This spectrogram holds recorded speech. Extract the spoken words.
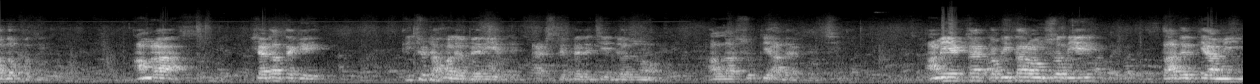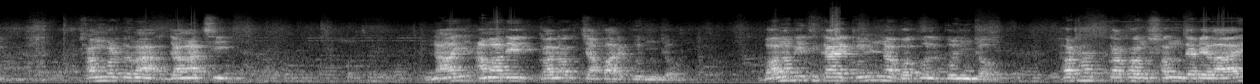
অধপতিত আমরা সেটা থেকে কিছুটা হলে বেরিয়ে আসতে পেরেছি, এই জন্য আল্লাহ শুক্রিয়া আদায় করছি। আমি একটা কবিতার অংশ দিয়ে তাদেরকে আমি সম্বর্ধনা জানাচ্ছি। নাই আমাদের কনক চাপার কুঞ্জ, বনবিথিকায় কীর্ণ বকুল পুঞ্জ। হঠাৎ কখন সন্ধে বেলায়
